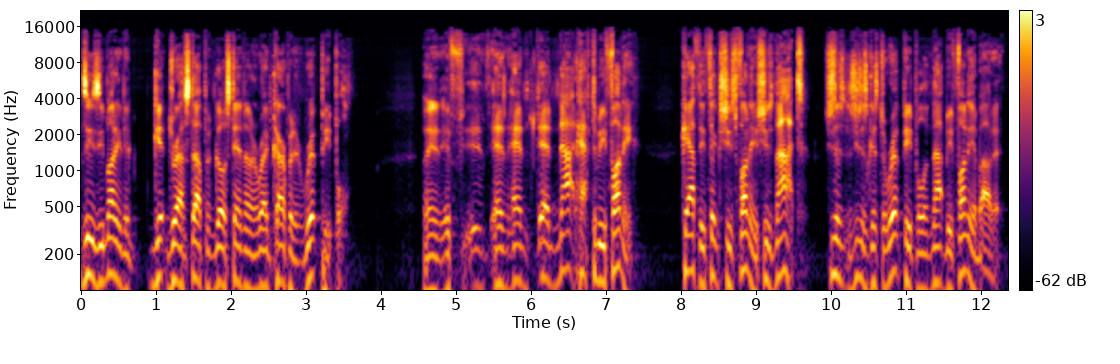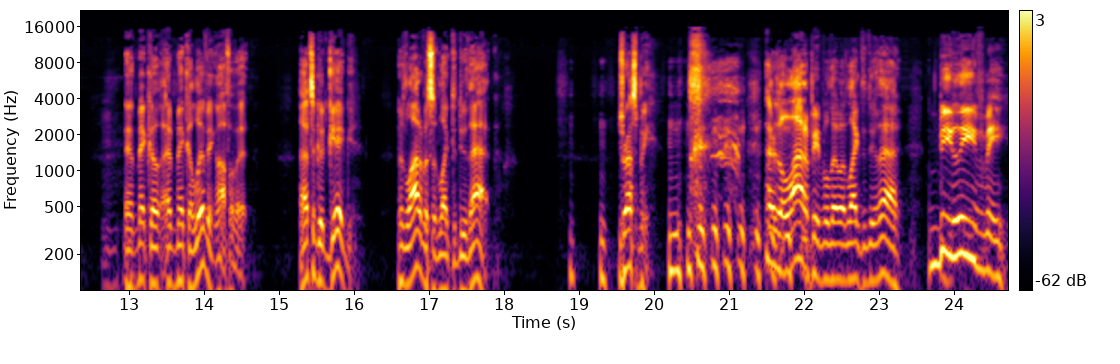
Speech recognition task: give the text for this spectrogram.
It's easy money to get dressed up and go stand on a red carpet and rip people. I mean, if and and and not have to be funny. Kathy thinks she's funny. She's not. She just she just gets to rip people and not be funny about it, Mm-hmm. and make a and make a living off of it. That's a good gig. There's a lot of us that like to do that. Trust me. There's a lot of people that would like to do that. Believe me.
